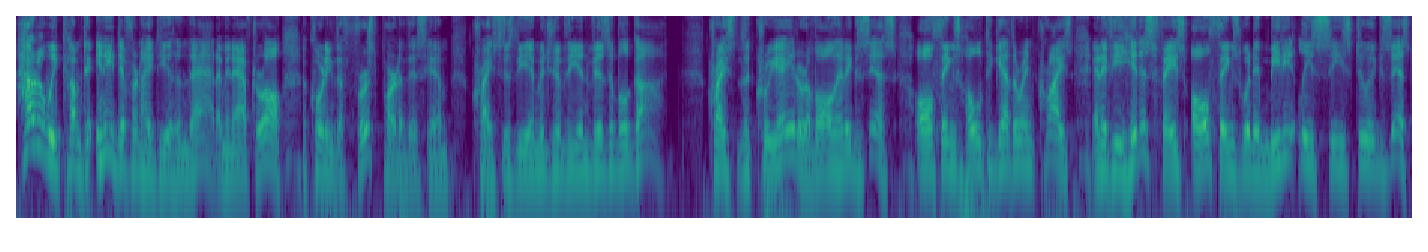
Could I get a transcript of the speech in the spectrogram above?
how do we come to any different idea than that? I mean, after all, according to the first part of this hymn, Christ is the image of the invisible God. Christ is the creator of all that exists. All things hold together in Christ. And if he hid his face, all things would immediately cease to exist.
